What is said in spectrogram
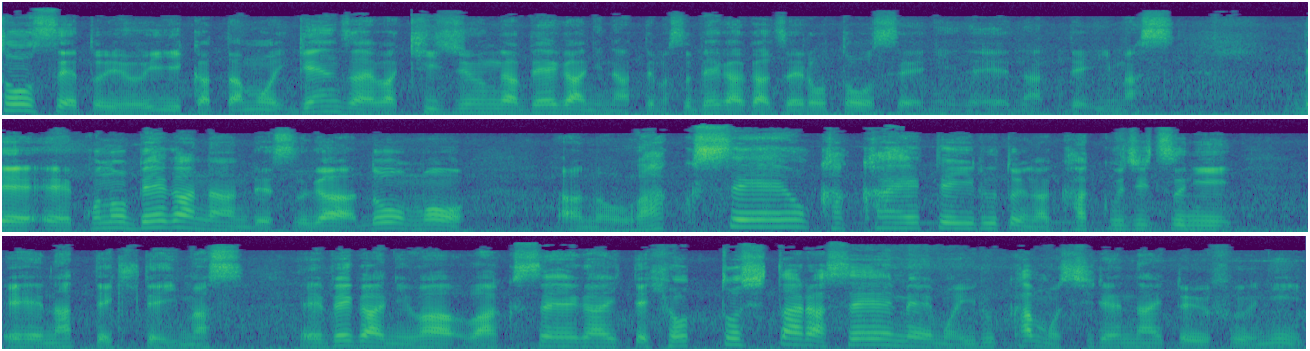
東星という言い方も現在は基準がベガになってます。ベガがゼロ等星になっています。でこのベガなんですがどうもあの惑星を抱えているというのは確実になってきています。ベガには惑星がいてひょっとしたら生命もいるかもしれないというふうに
